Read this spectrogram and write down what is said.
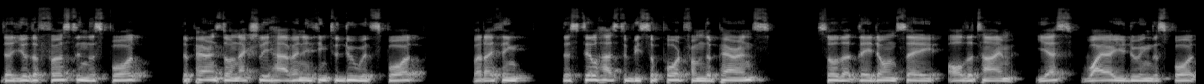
that you're the first in the sport. The parents don't actually have anything to do with sport, but I think there still has to be support from the parents so that they don't say all the time, yes, why are you doing the sport?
